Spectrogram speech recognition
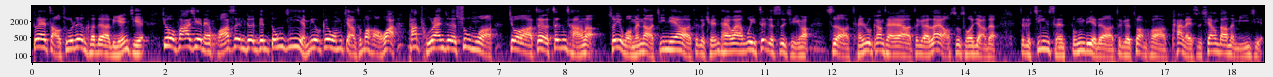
都在找出任何的连结，就发现呢，华盛顿跟东京也没有跟我们讲什么好话，他突然这个数目啊就啊这个增长了。所以我们呢，今天啊，这个全台湾为这个事情啊，是啊，诚如刚才啊这个赖老师所讲的，这个精神分裂的这个状况，看来是相当的明显。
